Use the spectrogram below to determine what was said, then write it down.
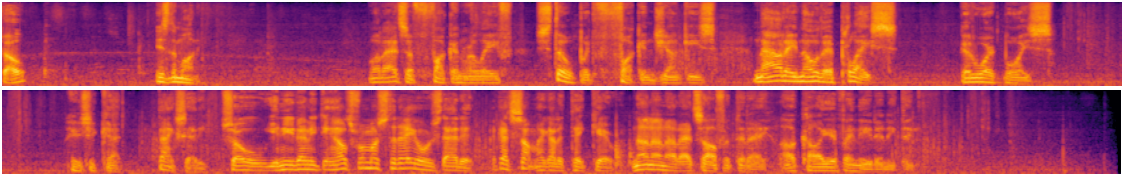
So? Is the money. Well, that's a fucking relief. Stupid fucking junkies. Now they know their place. Good work, boys. Here's your cut. Thanks, Eddie. So, you need anything else from us today, or is that it? I got something I gotta take care of. No, no, no, that's all for today. I'll call you if I need anything.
